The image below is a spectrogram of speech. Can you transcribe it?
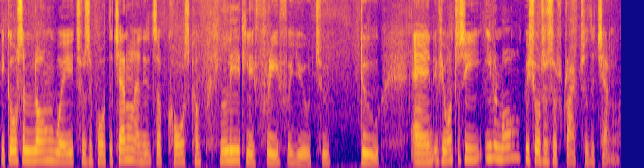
It goes a long way to support the channel and it's of course completely free for you to do. And if you want to see even more, be sure to subscribe to the channel.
